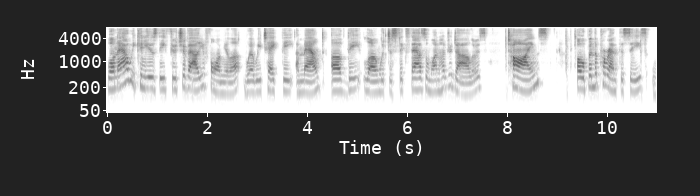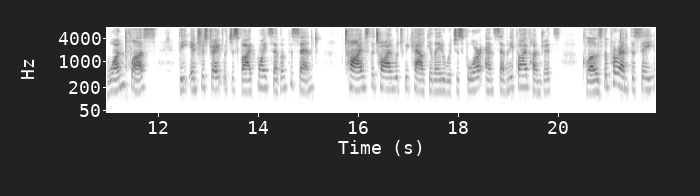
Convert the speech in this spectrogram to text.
Well, now we can use the future value formula where we take the amount of the loan, which is $6,100, times, open the parentheses, 1 plus the interest rate, which is 5.7%, times the time which we calculated, which is 4 and 75 hundredths, close the parenthesis,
